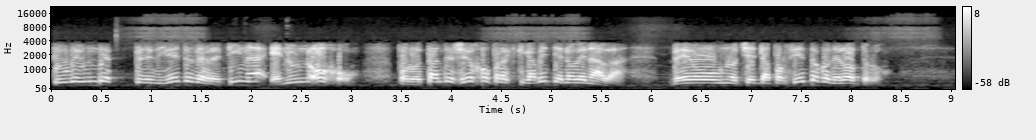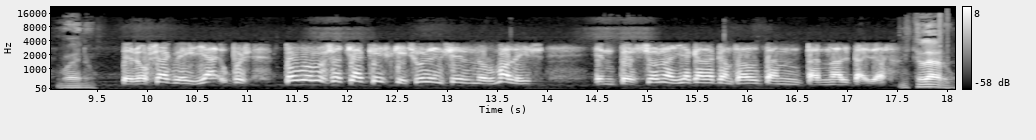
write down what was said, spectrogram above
tuve un desprendimiento de retina en un ojo. Por lo tanto, ese ojo prácticamente no ve nada. Veo un 80% con el otro. Bueno. Pero, o sea, ya, pues todos los achaques que suelen ser normales en personas ya que han alcanzado tan, tan alta edad. Claro,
